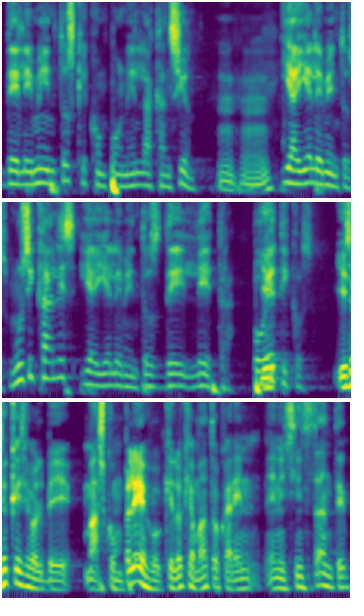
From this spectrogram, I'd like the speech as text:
de elementos que componen la canción. Y hay elementos musicales y hay elementos de letra, poéticos. Y eso que se vuelve más complejo, que es lo que vamos a tocar en, en este instante,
